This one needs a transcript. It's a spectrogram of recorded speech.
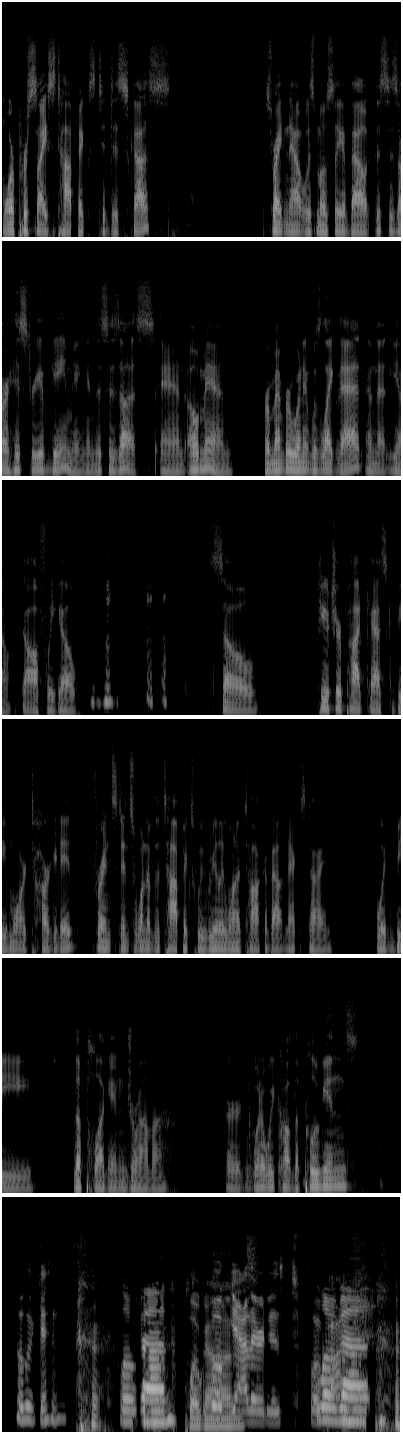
more precise topics to discuss. Because right now it was mostly about this is our history of gaming and this is us. And oh man, remember when it was like that? And then, you know, off we go. So future podcasts could be more targeted. For instance, one of the topics we really want to talk about next time would be the plugin drama. Or what do we call it? The plugins? Hooligans. Plogon. Plogons. Well, yeah, there it is. Plogon. Plogon.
